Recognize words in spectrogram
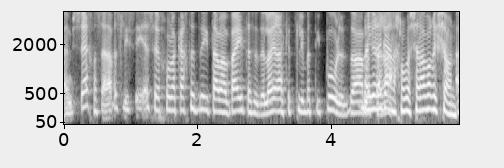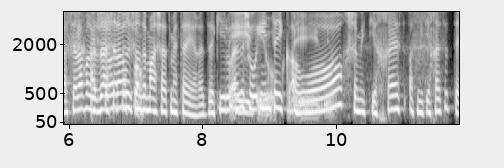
בהמשך, בשלב השלישי, יש שיוכלו לקחת את זה איתם הביתה, שזה לא יהיה רק אצלי בטיפול, זו המטרה. רגע, רגע, אנחנו בשלב הראשון. השלב הראשון זה פה. אז השלב הראשון זה מה שאת מתארת, זה כאילו איזשהו אינטייק ארוך שמתייחס, את מתייחסת אה,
